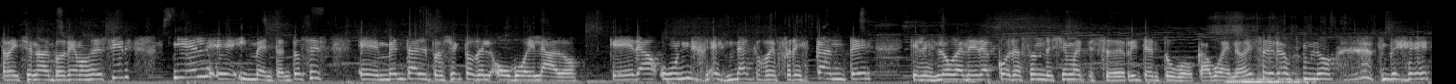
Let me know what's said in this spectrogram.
tradicional, podríamos decir, y él eh, inventa. Entonces, eh, inventa el proyecto del ovohelado, que era un snack refrescante que el eslogan era corazón de yema que se derrite en tu boca. Bueno, eso era uno de...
